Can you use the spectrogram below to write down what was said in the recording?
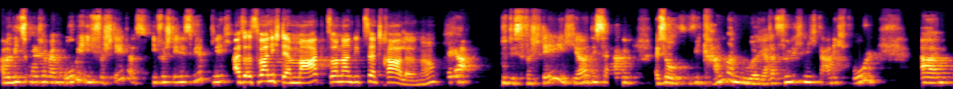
Aber wie zum Beispiel beim Obi, ich verstehe das. Ich verstehe das wirklich. Also es war nicht der Markt, sondern die Zentrale, ne? Ja, du, das verstehe ich, ja. Die sagen, also wie kann man nur, ja, da fühle ich mich gar nicht wohl. Ähm,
